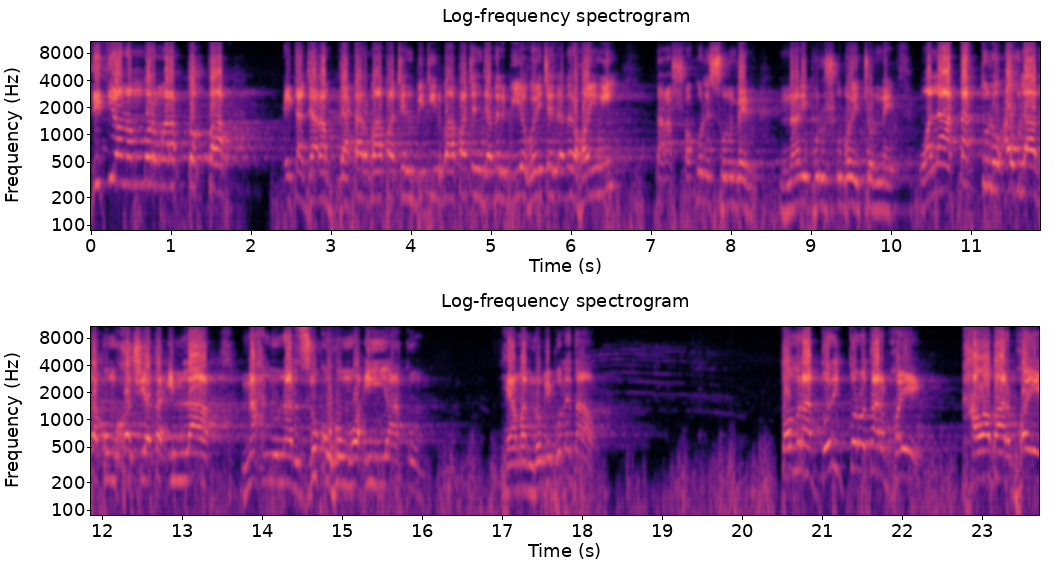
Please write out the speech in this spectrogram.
দ্বিতীয় নম্বর মারাত্মক পাপ। এটা যারা বেটার বাপ আছেন, বিটির বাপ আছেন, যাদের বিয়ে হয়েছে, যাদের হয়নি, তারা সকলে শুনবেন নারী পুরুষ উভয়ের জন্য। ওয়ালা ওয়া ইয়াকুম। হে আমার নবী, বলে দাও, তোমরা দরিদ্রতার ভয়ে, খাওয়াবার ভয়ে,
